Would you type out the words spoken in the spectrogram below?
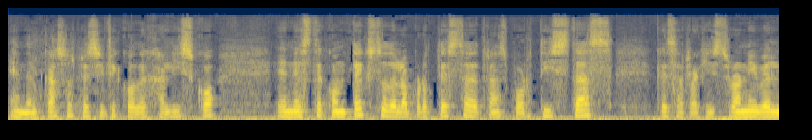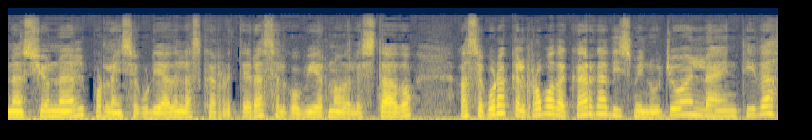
en el caso específico de Jalisco en este contexto de la protesta de transportistas que se registró a nivel nacional por la inseguridad en las carreteras el gobierno del estado asegura que el robo de carga disminuyó en la entidad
